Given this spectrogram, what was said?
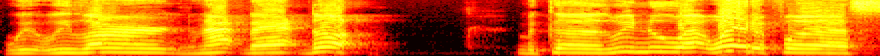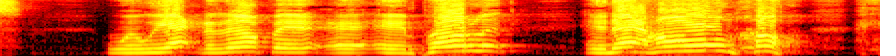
we, we learned not to act up because we knew what waited for us when we acted up in, in public and at home. Oh,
